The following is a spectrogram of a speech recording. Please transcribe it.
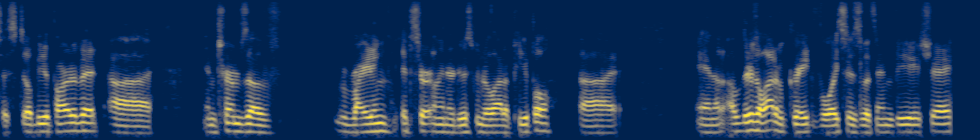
to still be a part of it. Uh, in terms of writing, it certainly introduced me to a lot of people, uh, and uh, there's a lot of great voices within BHA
